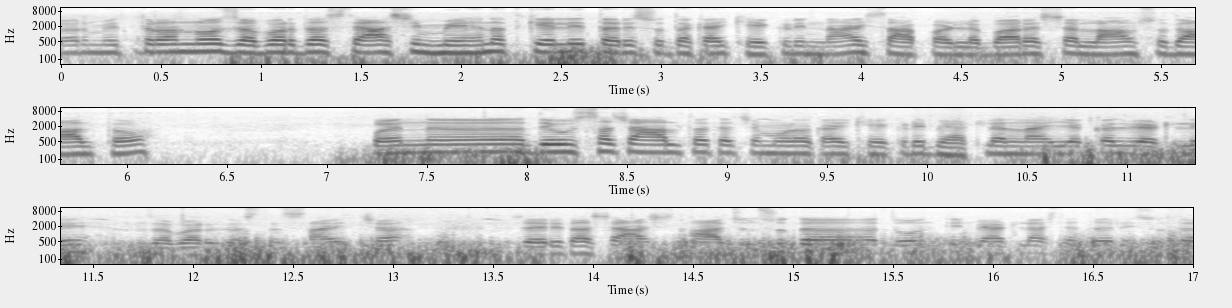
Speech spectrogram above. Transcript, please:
तर मित्रांनो जबरदस्त अशी मेहनत केली तरी सुद्धा काही खेकडी नाही सापडल्या. बऱ्याचशा लांब सुद्धा आलतो. पण दिवसाच्या आलतो. त्याच्यामुळं काही खेकडी भेटलेलं नाही. एकच भेटली. जबरदस्त साईजच्या जरी तशा अश- अजून सुद्धा दोन तीन भेटल्या असत्या तरी सुद्धा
